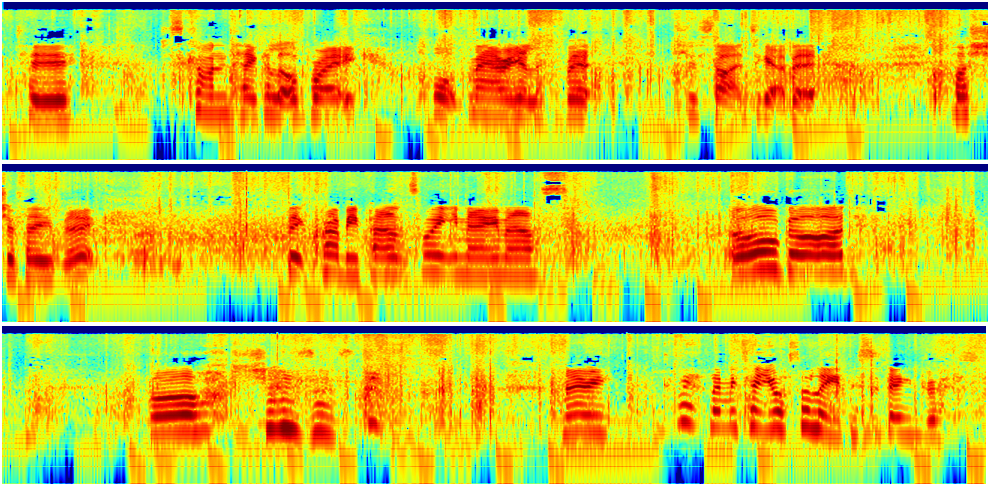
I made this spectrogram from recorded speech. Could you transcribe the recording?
To just come and take a little break, walk Mary a little bit. She's starting to get a bit claustrophobic. bit crabby pants, won't you, Mary Mouse? Oh God. Oh, Jesus. Mary, come here, let me take you off the lead. This is dangerous.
